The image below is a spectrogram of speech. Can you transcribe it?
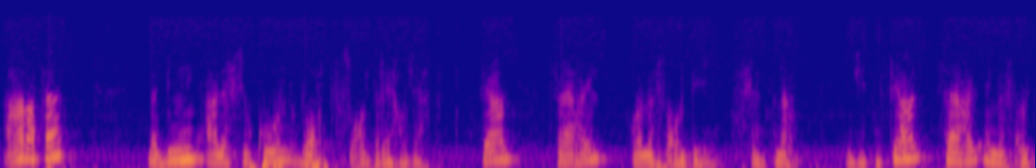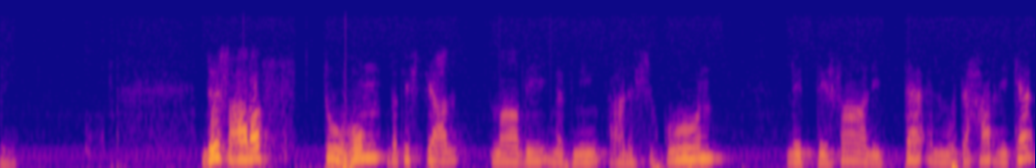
arafa, مبني السكون wordt zoals de regel zegt فعل فاعل ومفعول به أحسنت نعم نجيت فعل فاعل en مفعول به. dus عرفتهم is فعل ماضي مبني على السكون لاتصال التاء المتحركة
